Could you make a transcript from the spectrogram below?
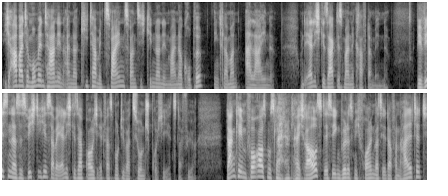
Ich arbeite momentan in einer Kita mit 22 Kindern in meiner Gruppe, in Klammern alleine. Und ehrlich gesagt ist meine Kraft am Ende. Wir wissen, dass es wichtig ist, aber ehrlich gesagt brauche ich etwas Motivationssprüche jetzt dafür. Danke im Voraus, muss leider gleich raus. Deswegen würde es mich freuen, was ihr davon haltet.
